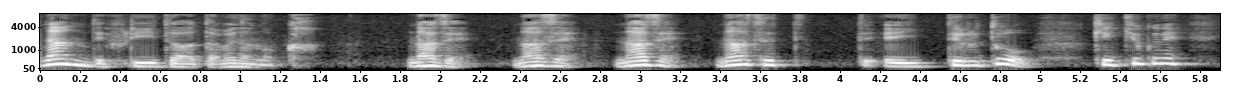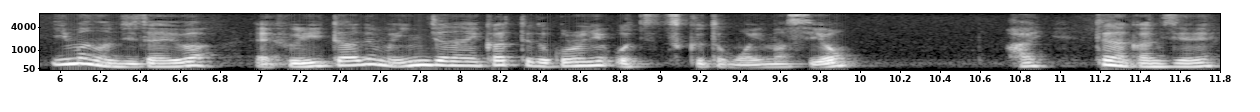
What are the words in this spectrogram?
なんでフリーターはダメなのか。なぜなぜなぜなぜって言ってると結局ね今の時代はフリーターでもいいんじゃないかってところに落ち着くと思いますよ。はい。ってな感じでね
